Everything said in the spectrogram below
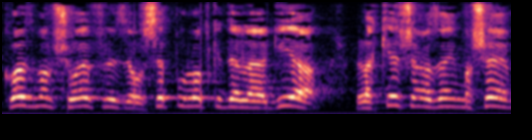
כל הזמן שואף לזה, עושה פעולות כדי להגיע לקשר הזה עם השם,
